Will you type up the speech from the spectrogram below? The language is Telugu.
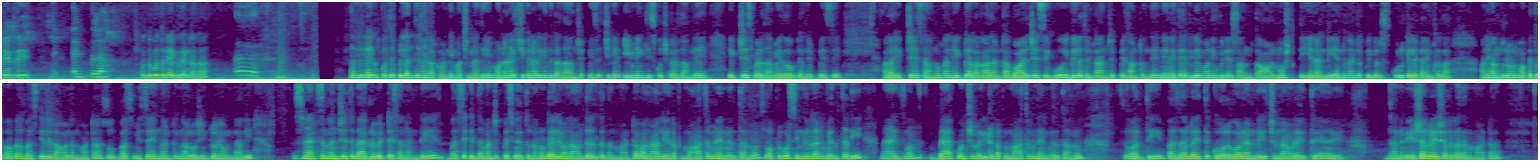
ఏంటిది ఎగ్లో పొద్దు పొద్దున ఎగ్గు తింటారా తల్లి లేకపోతే పిల్లలు తినే రకం అండి మా చిన్నది. మొన్న చికెన్ అడిగింది కదా అని చెప్పేసి చికెన్ ఈవినింగ్ తీసుకొచ్చి పెడదాంలే ఎగ్ చేసి పెడదాం ఏదో ఒకటి అని చెప్పేసి అలా ఎగ్ చేశాను. కానీ ఎగ్ అలా కాదంట బాయిల్ చేసి ఇవ్వు ఇడ్లీలో తింటా అని చెప్పేసి అంటుంది. నేనైతే ఎర్లీ మార్నింగ్ వీడియోస్ అంత ఆల్మోస్ట్ తీయనండి ఎందుకంటే పిల్లలు స్కూల్కి వెళ్ళే టైం కదా. అని అందులో మా పెద్ద పాప బస్కి వెళ్ళి రావాలన్నమాట. సో బస్ మిస్ అయిందంటే నా రోజు ఇంట్లోనే ఉండాలి. స్నాక్స్ లంచ్ అయితే బ్యాగ్లో పెట్టేశానండి. బస్ ఎక్కిద్దామని చెప్పేసి వెళ్తున్నాను. డైలీ వాళ్ళ నాన్నతో వెళ్తుంది అనమాట వాళ్ళ నాన్న లేనప్పుడు మాత్రమే నేను వెళ్తాను. సో అప్పుడు కూడా సింగిల్గానే వెళ్తుంది. మాక్సిమం బ్యాగ్ కొంచెం వెయిట్ ఉన్నప్పుడు మాత్రమే నేను వెళ్తాను. సో అది బజార్లో అయితే గోలగోలండి చిన్నవాడైతే. దాని వేషాలు వేషాలు కదనమాట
